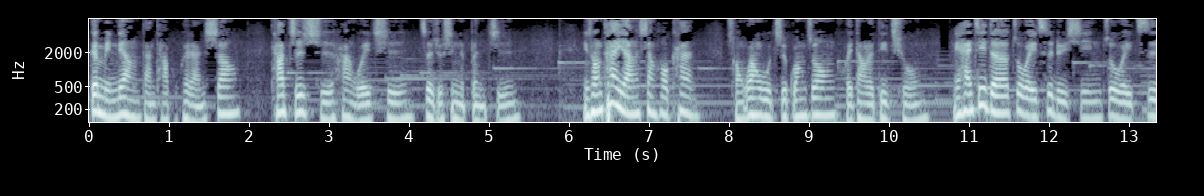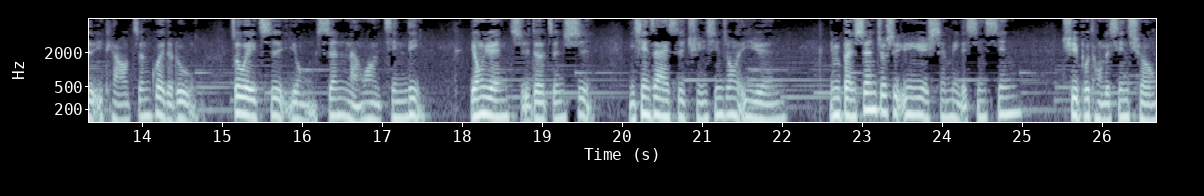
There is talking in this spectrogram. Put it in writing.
更明亮，但它不会燃烧，它支持和维持，这就是你的本质。你从太阳向后看，从万物之光中回到了地球。你还记得，作为一次旅行，作为一次一条珍贵的路，作为一次永生难忘的经历。永远值得珍视。你现在是群星中的一员，你们本身就是孕育生命的星星。去不同的星球，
